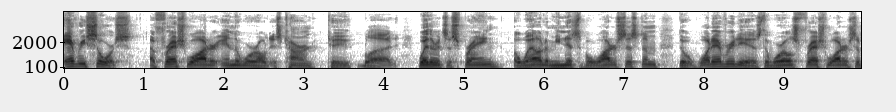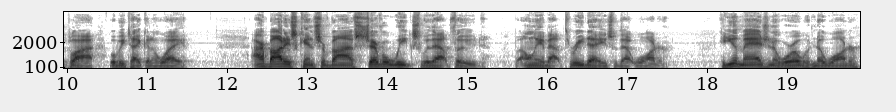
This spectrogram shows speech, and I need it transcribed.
every source of fresh water in the world is turned to blood. Whether it's a spring, a well, a municipal water system, the, whatever it is, the world's fresh water supply will be taken away. Our bodies can survive several weeks without food but only about three days without water. Can you imagine a world with no water?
